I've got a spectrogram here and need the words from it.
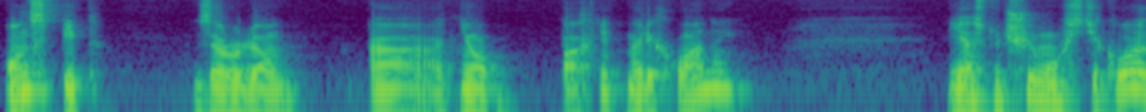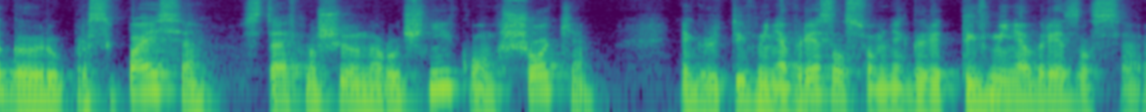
он спит за рулем, а, от него пахнет марихуаной. Я стучу ему в стекло, я говорю, просыпайся, ставь машину на ручник, он в шоке. Я говорю, ты в меня врезался? Он мне говорит, ты в меня врезался.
